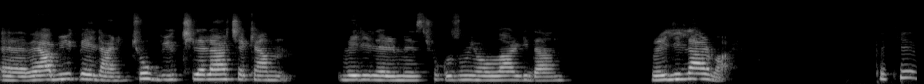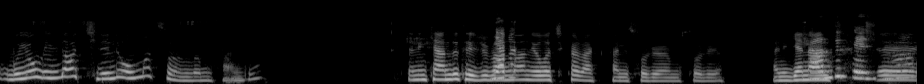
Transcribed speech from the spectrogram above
Ee, veya büyük veliler çok büyük çileler çeken velilerimiz, çok uzun yollar giden veliler var. Peki bu yol illa çileli olmak zorunda mı sence? Senin kendi tecrübenden yola çıkarak hani soruyorum bu soruyu. Hani genel Kendi tecrübem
